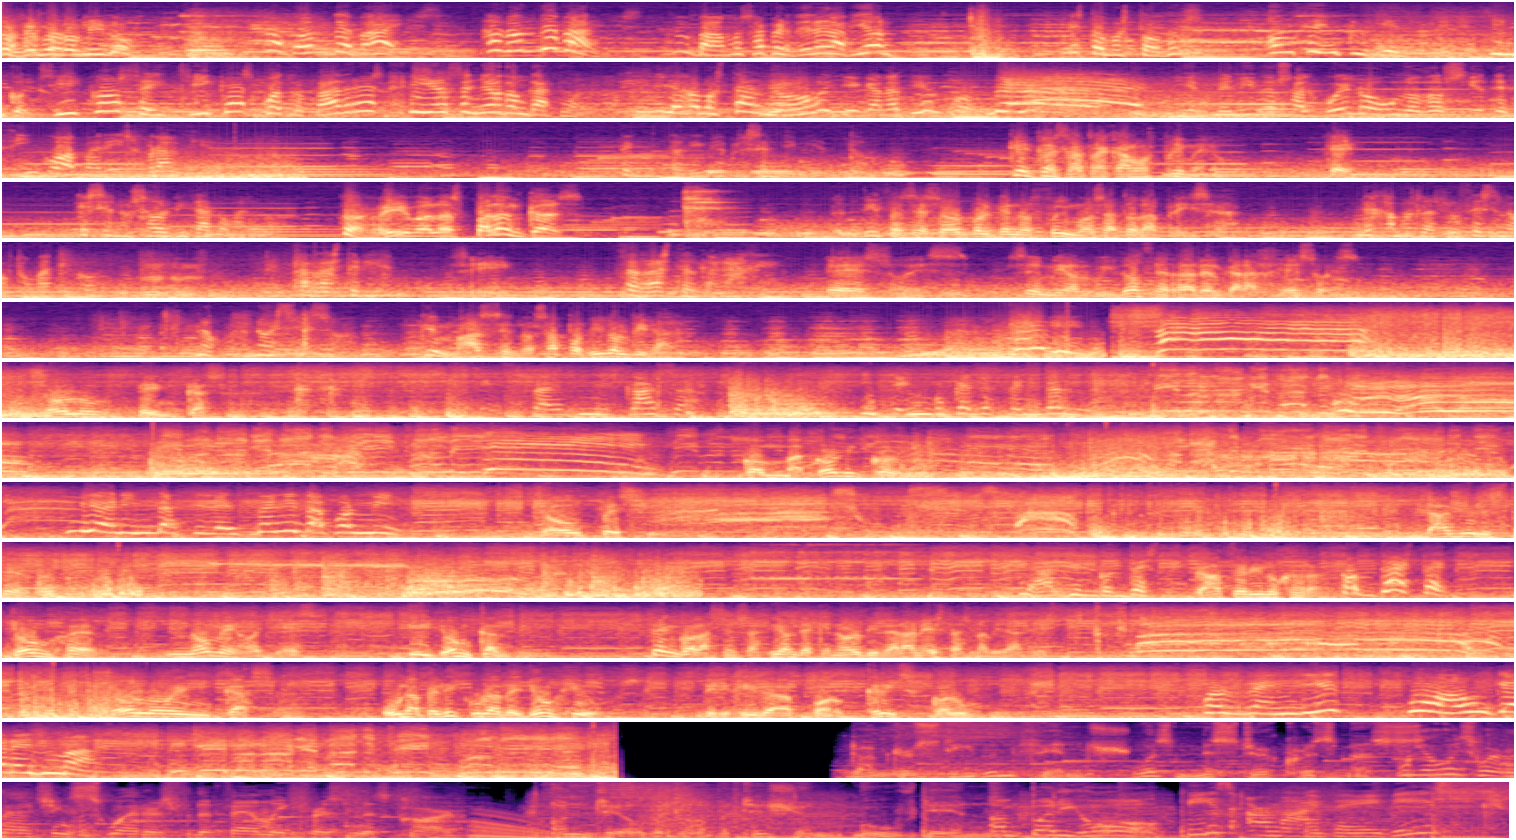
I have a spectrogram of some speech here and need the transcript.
¡Nos hemos dormido! ¿A dónde vais? ¿A dónde vais? Vamos a perder el avión. Estamos todos, once incluyéndome. Cinco chicos, seis chicas, cuatro padres y el señor Don Gato. Llegamos tarde. No, llegan a tiempo. ¡Bien! Bienvenidos al vuelo 1275 a París, Francia. Tengo un terrible presentimiento. ¿Qué casa atacamos primero? ¿Qué? Que se nos ha olvidado algo. ¡Arriba las palancas! Dices eso porque nos fuimos a toda prisa. ¿Dejamos las luces en automático? ¿Cerraste bien? Sí. ¿Cerraste el garaje? Eso es. Se me olvidó cerrar el garaje, eso es. No, no es eso. ¿Qué más se nos ha podido olvidar? ¡Kevin! ¡Ah! Solo en casa. Esta es mi casa y tengo que defenderla. Con Macaulay Culkin, Bien, imbéciles, venid a por mí. Joe Pesci, Daniel Stern, Que alguien conteste. Catherine O'Hara, ¡Conteste! John Hurt No me oyes. y John Candy. Tengo la sensación de que no olvidarán estas navidades. Solo en casa. Una película de John Hughes, dirigida por Chris Columbus. ¿Os rendís o aún queréis más? Dr. Stephen Finch was Mr. Christmas We always wear matching sweaters for the family Christmas card. until the competition moved in. I'm Buddy Hall. These are my babies.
